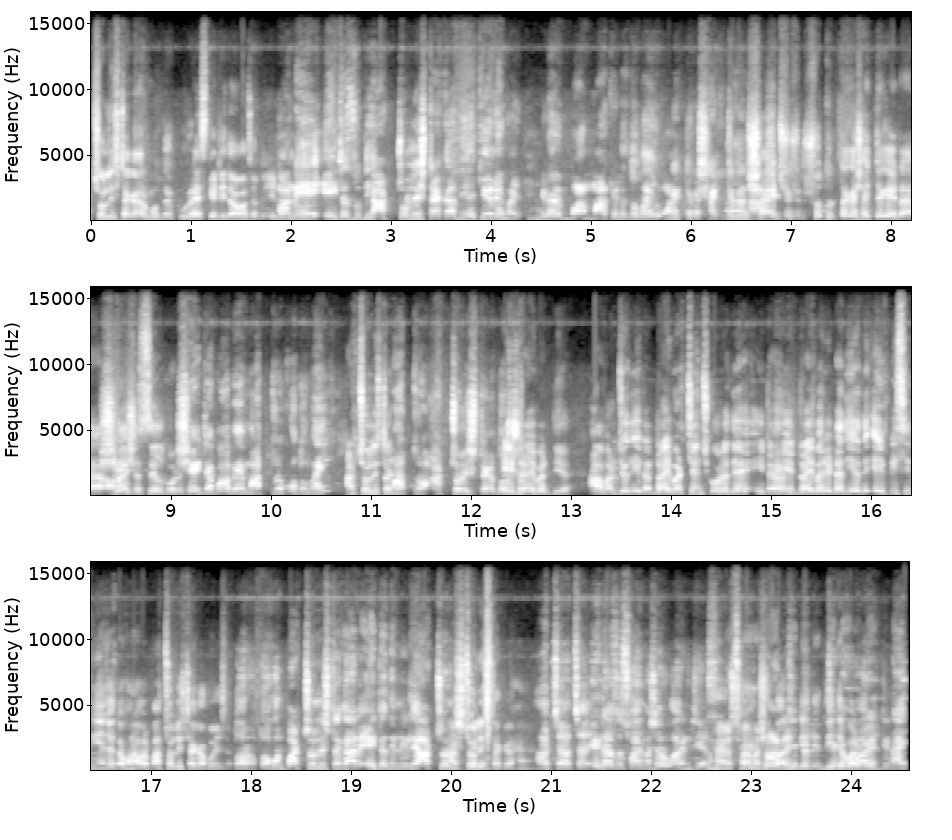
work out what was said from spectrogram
আটচল্লিশ টাকার মধ্যে পুরো এসকেটি দেওয়া যাবে মানে এইটা যদি আটচল্লিশ টাকা দিয়ে কেনে ভাই এটা মার্কেটে তো ভাই অনেক টাকা ষাট টাকা হ্যাঁ, ষাট 80 টাকা। সত্তর টাকা ষাট টাকা এটা অনায়াসে সেল করে। সেইটা পাবে মাত্র কত ভাই? আটচল্লিশ টাকা। মাত্র আটচল্লিশ টাকা। এই ড্রাইভার দিয়ে। আবার যদি এটা ড্রাইভার চেঞ্জ করে দেয় এটা এই ড্রাইভার এটা দিয়ে এই পিসি নিয়ে যায় তখন আবার পাঁচচল্লিশ টাকা হয়ে যাবে। তখন পাঁচচল্লিশ টাকা আর এইটা দিয়ে নিলে আটচল্লিশ আটচল্লিশ টাকা হ্যাঁ। আচ্ছা আচ্ছা এটা আছে ছয় মাসের ওয়ারেন্টি আছে। হ্যাঁ ছয় মাসের ওয়ারেন্টি দিতে পারবে। ওয়ারেন্টি নাই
